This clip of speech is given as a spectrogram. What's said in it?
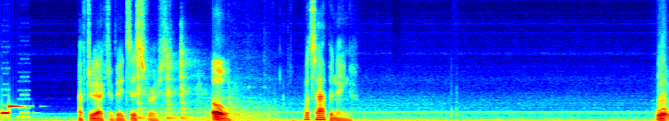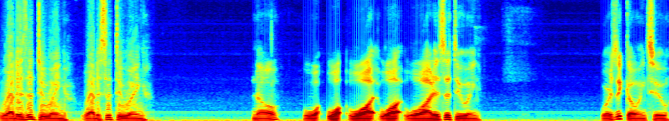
I have to activate this first. Oh. What's happening? What what is it doing? What is it doing? No. What what what what what is it doing? Where is it going to?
